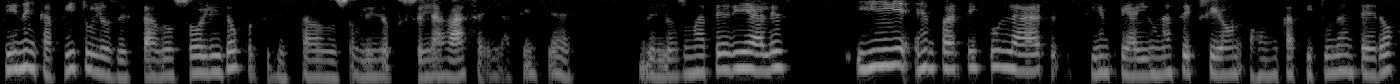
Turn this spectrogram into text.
tienen capítulos de estado sólido, porque el estado sólido pues, es la base de la ciencia de los materiales, y en particular siempre hay una sección o un capítulo entero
